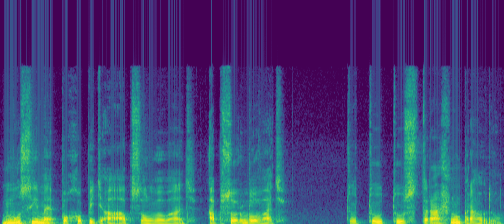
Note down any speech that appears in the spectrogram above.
Musíme pochopiť a absolvovať, absorbovať tú, tú, tú strašnú pravdu,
